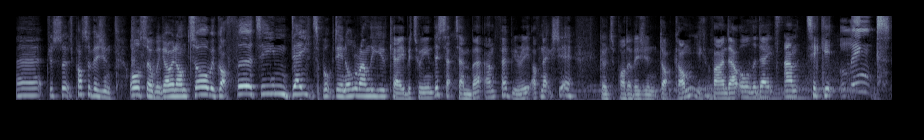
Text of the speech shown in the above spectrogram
Uh, just search Pottervision. Also, we're going on tour. We've got 13 dates booked in all around the UK between this September and February of next year. Go to pottervision.com. You can find out all the dates and ticket links.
